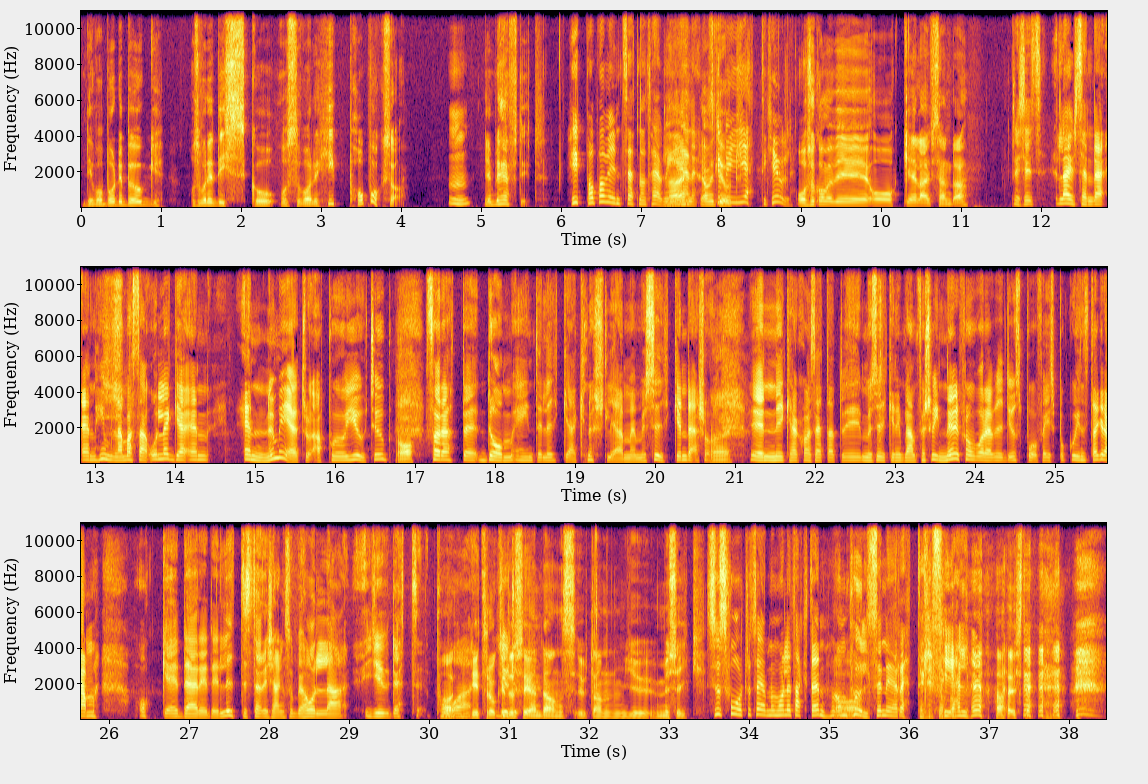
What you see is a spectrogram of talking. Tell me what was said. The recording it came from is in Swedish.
det var både bugg och så var det disco och så var det hiphop också. mm. Det blir häftigt. hiphop har vi inte sett någon tävling i ännu. det ska bli jättekul. Och så kommer vi och eh, livesända. Precis, livesända en himla massa och lägga en ännu mer tror jag på Youtube. Ja. För att eh, de är inte lika knussliga med musiken där så. Eh, ni kanske har sett att eh, musiken ibland försvinner från våra videos på Facebook och Instagram. Och eh, där är det lite större chans att behålla ljudet på Ja, det är tråkigt YouTube. att se en dans utan musik. Så svårt att säga om de håller takten, om Ja. pulsen är rätt eller fel. Ja, just det.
